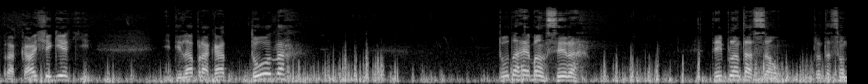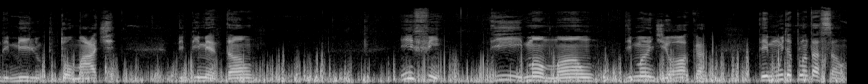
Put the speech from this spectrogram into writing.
pra cá e cheguei aqui de lá pra cá toda toda a rebanceira tem plantação. Plantação de milho, de tomate de pimentão. Enfim de mamão de mandioca. Tem muita plantação.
